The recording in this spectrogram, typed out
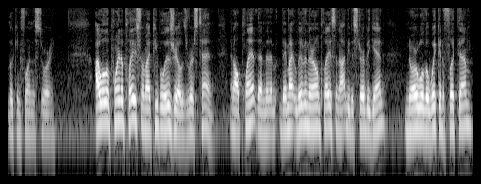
looking for in the story. I will appoint a place for my people Israel, is verse 10, and I'll plant them that they might live in their own place and not be disturbed again, nor will the wicked afflict them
